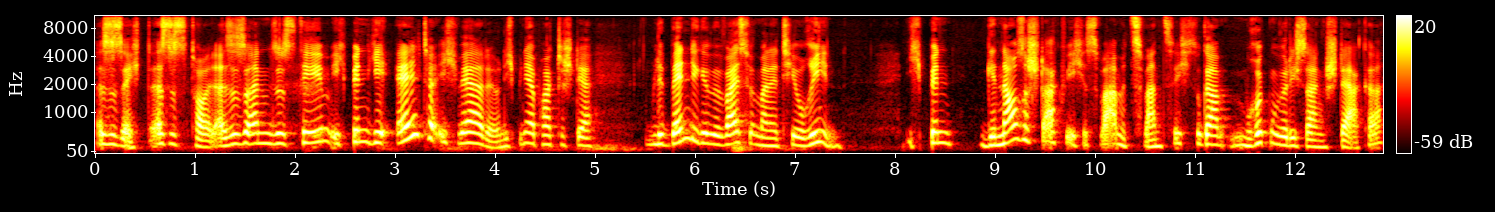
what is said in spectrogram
Es ist echt, es ist toll. Also es ist ein System, ich bin, je älter ich werde, und ich bin ja praktisch der lebendige Beweis für meine Theorien. Ich bin genauso stark, wie ich es war mit 20, sogar im Rücken würde ich sagen stärker.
